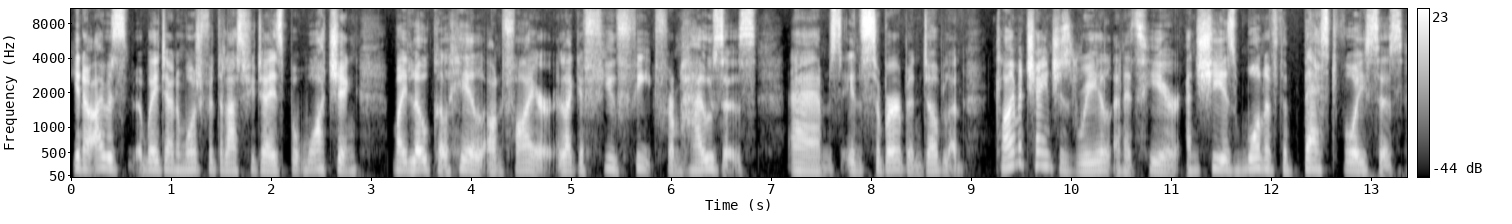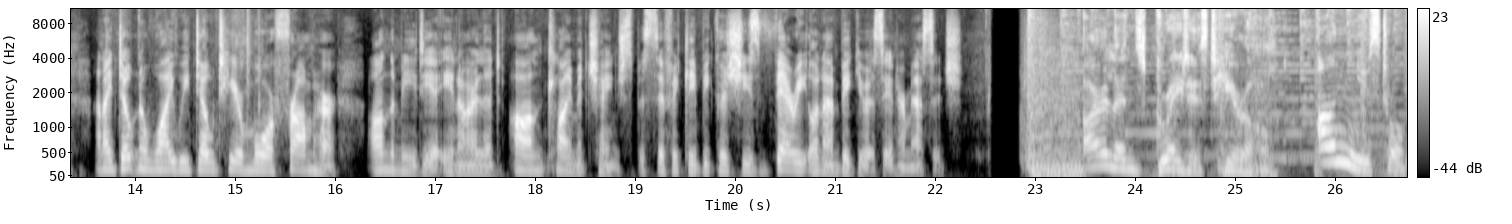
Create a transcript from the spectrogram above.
you know, I was way down in Waterford the last few days, but watching my local hill on fire, like a few feet from houses um, in suburban Dublin. Climate change is real and it's here, and she is one of the best voices. And I don't know why we don't hear more from her on the media in Ireland on climate change specifically, because she's very unambiguous in her message. Ireland's greatest hero. On News Talk.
